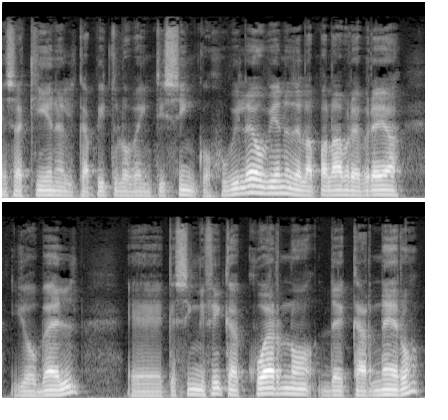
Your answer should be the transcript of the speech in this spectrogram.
es aquí en el capítulo 25. Jubileo viene de la palabra hebrea Yobel, eh, que significa cuerno de carnero.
